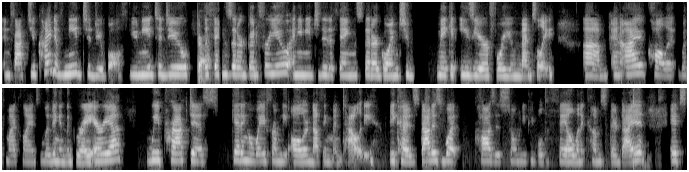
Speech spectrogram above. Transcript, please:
In fact, you kind of need to do both. You need to do yeah. the things that are good for you, and you need to do the things that are going to make it easier for you mentally. Um, and I call it with my clients living in the gray area. We practice getting away from the all or nothing mentality because that is what causes so many people to fail when it comes to their diet. It's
